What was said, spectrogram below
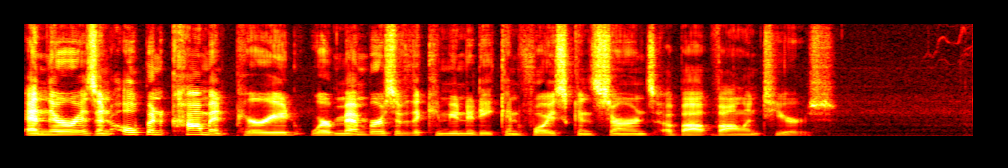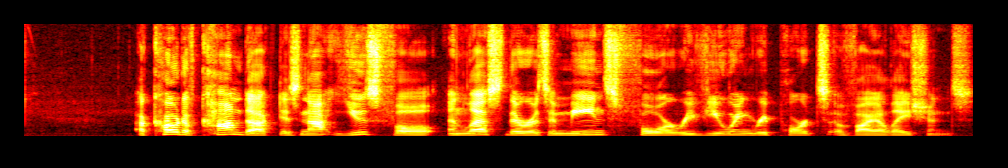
and there is an open comment period where members of the community can voice concerns about volunteers. A code of conduct is not useful unless there is a means for reviewing reports of violations.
